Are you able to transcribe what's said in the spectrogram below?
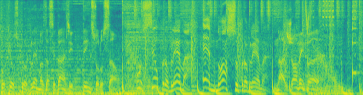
Porque os problemas da cidade têm solução. O seu problema é nosso problema. Na Jovem Pan.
